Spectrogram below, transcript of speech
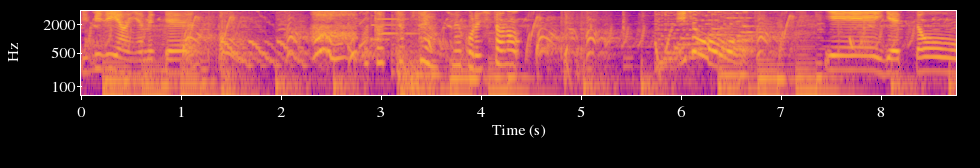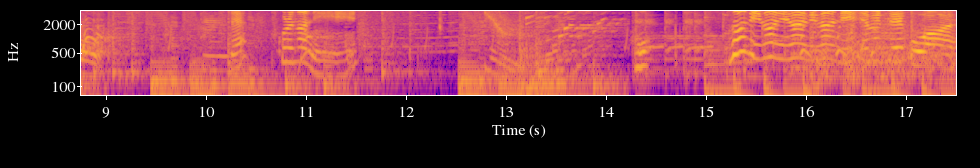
ビビリアンやめて。当たっちゃったよ。ね、これ下の。よいしょイエーイゲット。んでこれ何？お？何？何？何？何？やめて怖い。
